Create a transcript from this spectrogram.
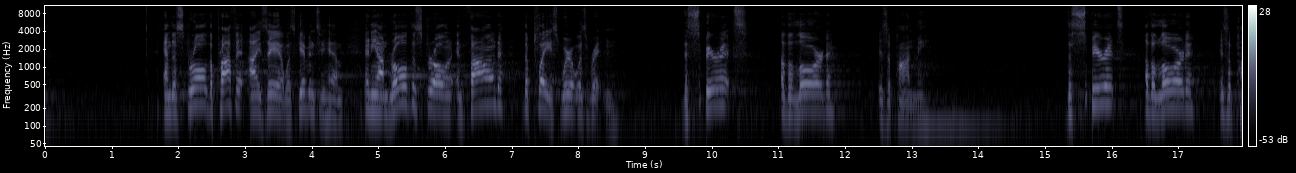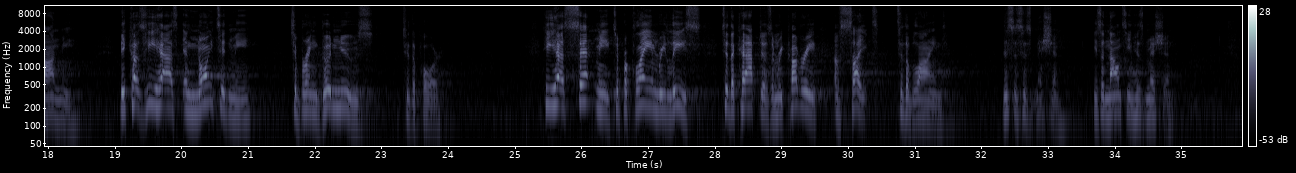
And the scroll, the prophet Isaiah, was given to him. And he unrolled the scroll and found the place where it was written The Spirit of the Lord is upon me. The Spirit of the Lord is upon me because he has anointed me to bring good news to the poor. He has sent me to proclaim release to the captives and recovery of sight to the blind. This is his mission. He's announcing his mission.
